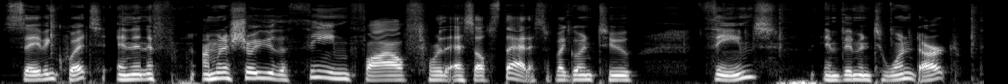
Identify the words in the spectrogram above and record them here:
save and quit. And then if I'm going to show you the theme file for the SL status. If I go into themes and vim into one dark,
